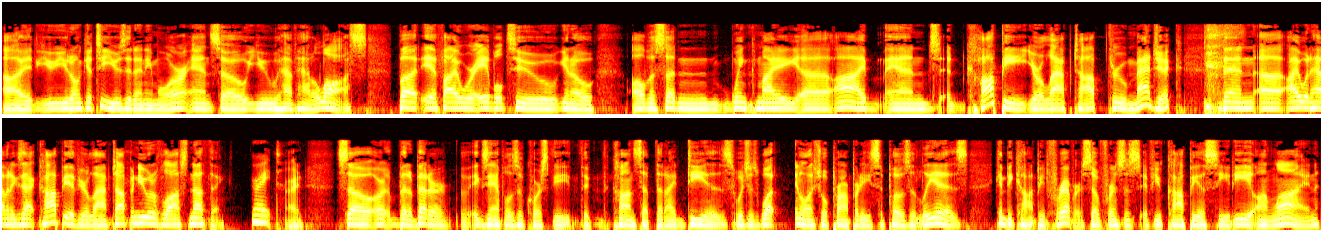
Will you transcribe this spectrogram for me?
Uh, you, you don't get to use it anymore, and so you have had a loss. But if I were able to, you know, all of a sudden wink my uh, eye and copy your laptop through magic, then uh, I would have an exact copy of your laptop, and you would have lost nothing. Right. Right. So, or, but a better example is, of course, the, the, the, concept that ideas, which is what intellectual property supposedly is, can be copied forever. So, for instance, if you copy a CD online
